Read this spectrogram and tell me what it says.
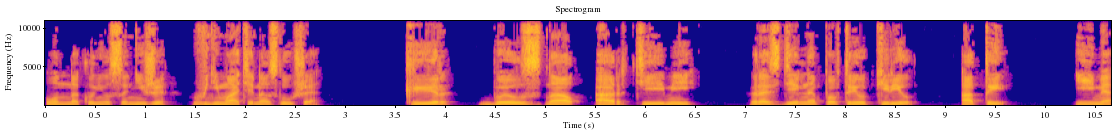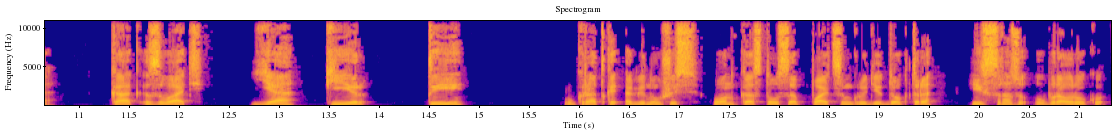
он наклонился ниже, внимательно слушая. «Кыр был знал Артемий», – раздельно повторил Кирилл. «А ты? Имя? Как звать? Я Кир. Ты?» Украдкой оглянувшись, он коснулся пальцем груди доктора и сразу убрал руку.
